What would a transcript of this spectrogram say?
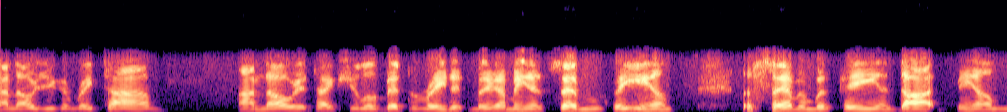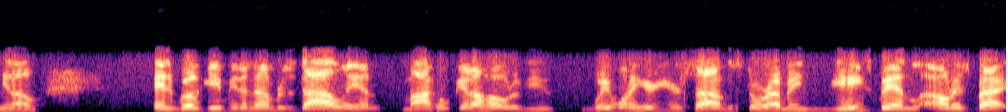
I know you can read time. I know it takes you a little bit to read it, but I mean it's seven p.m. The uh, seven with P and dot M, you know and we'll give you the numbers to dial in. Michael will get a hold of you. We want to hear your side of the story. I mean, he's been on his back,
